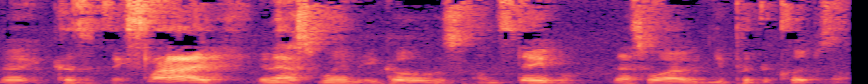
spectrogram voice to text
because if they slide, then that's when it goes unstable. That's why you put the clips on.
